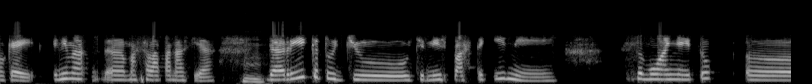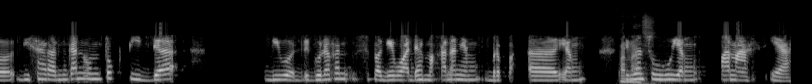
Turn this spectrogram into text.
Oke, ini ma e, masalah panas ya. Hmm. Dari ketujuh jenis plastik ini, semuanya itu uh, disarankan untuk tidak digunakan sebagai wadah makanan yang ber, uh, yang panas. dengan suhu yang panas ya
